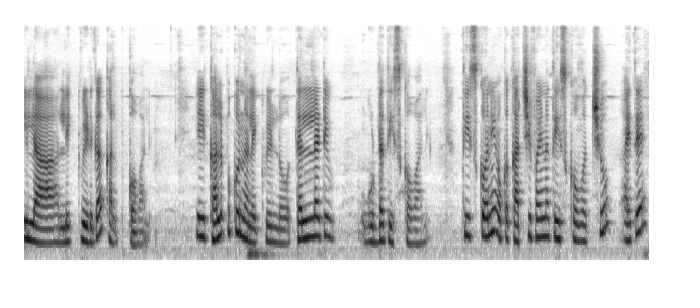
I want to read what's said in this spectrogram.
ఇలా లిక్విడ్గా కలుపుకోవాలి. ఈ కలుపుకున్న లిక్విడ్లో తెల్లటి గుడ్డ తీసుకోవాలి. తీసుకొని ఒక ఖర్చిఫైన తీసుకోవచ్చు. అయితే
